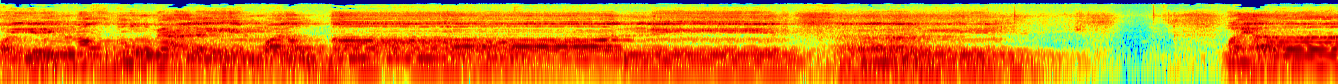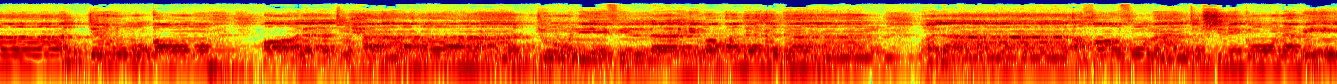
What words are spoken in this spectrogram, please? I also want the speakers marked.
Speaker 1: غير المغضوب عليهم ولا الضالين. آمين. وحاجه قومه. قال أتحاجوني في الله وقد هدان. ولا أخاف ما تشركون به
